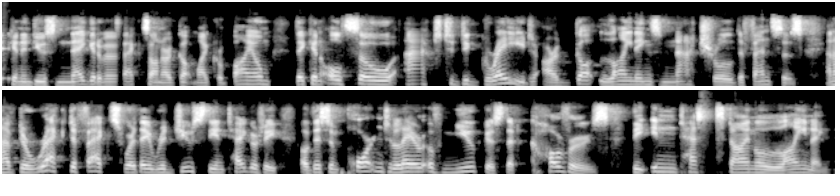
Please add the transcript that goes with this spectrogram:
They can induce negative effects on our gut microbiome. They can also act to degrade our gut lining's natural defenses and have direct effects where they reduce the integrity of this important layer of mucus that covers the intestinal lining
